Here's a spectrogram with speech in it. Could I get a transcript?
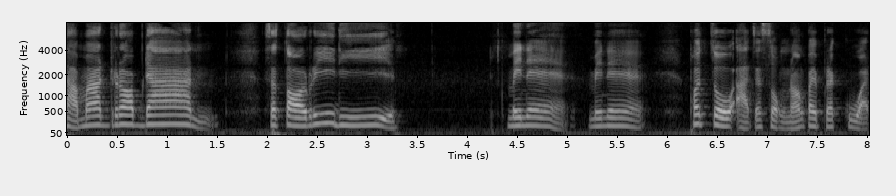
สามารถรอบด้าน สตอรี่ดี ไม่แน่ ไม่แน่เพราะโจอาจจะส่งน้องไปประกวด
